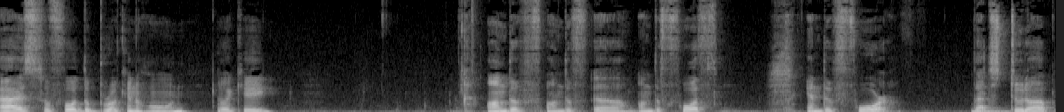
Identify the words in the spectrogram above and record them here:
As for the broken horn, okay, on the on the uh, on the fourth and the four that stood up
